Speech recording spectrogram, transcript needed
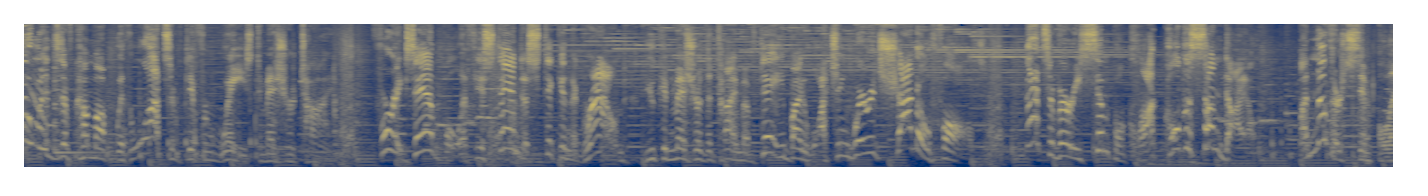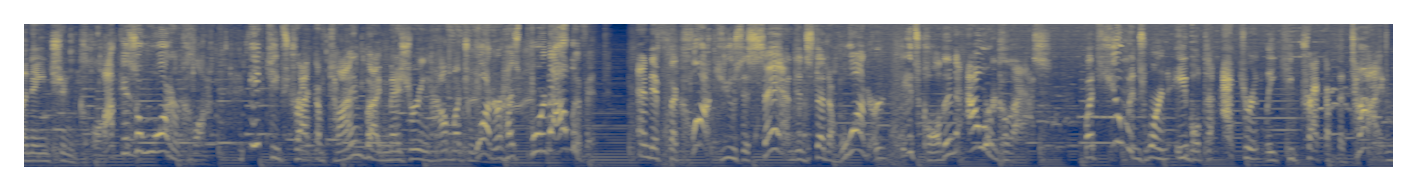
Humans have come up with lots of different ways to measure time. For example, if you stand a stick in the ground, you can measure the time of day by watching where its shadow falls. That's a very simple clock called a sundial. Another simple and ancient clock is a water clock. It keeps track of time by measuring how much water has poured out of it. And if the clock uses sand instead of water, it's called an hourglass. But humans weren't able to accurately keep track of the time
